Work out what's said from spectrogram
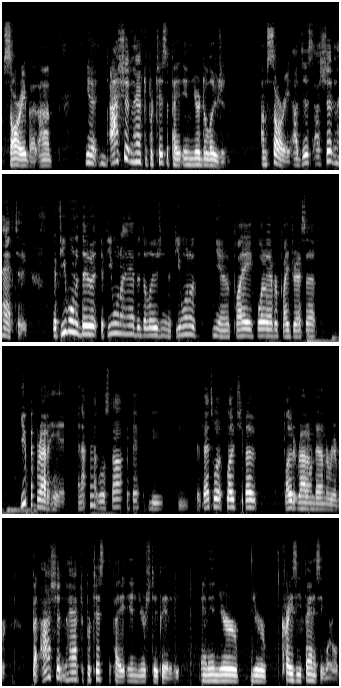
sorry, but I, you know, I shouldn't have to participate in your delusion. I'm sorry. I just I shouldn't have to. If you want to do it, if you want to have the delusion, if you want to, you know, play whatever, play dress up, you go right ahead, and I'm not going to stop if it, if that's what floats your boat, float it right on down the river. But I shouldn't have to participate in your stupidity and in your your crazy fantasy world.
